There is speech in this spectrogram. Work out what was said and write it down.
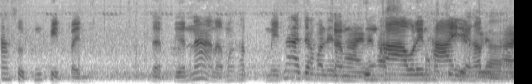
ล่าสุดเพิ่งปิดไป แต่เดือนหน้าแล้วมั้งครับไม่น่าจะวาเลนไทน์กุมภาวาเลนไทน์เนี่ยครับอ่า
